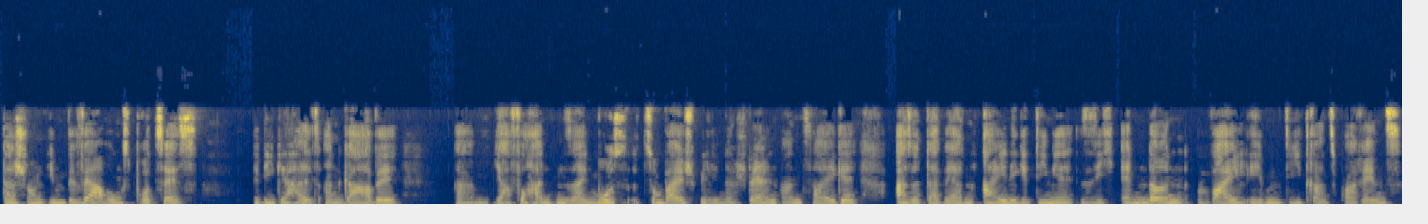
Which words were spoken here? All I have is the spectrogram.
dass schon im Bewerbungsprozess die Gehaltsangabe ähm, ja vorhanden sein muss, zum Beispiel in der Stellenanzeige. Also da werden einige Dinge sich ändern, weil eben die Transparenz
